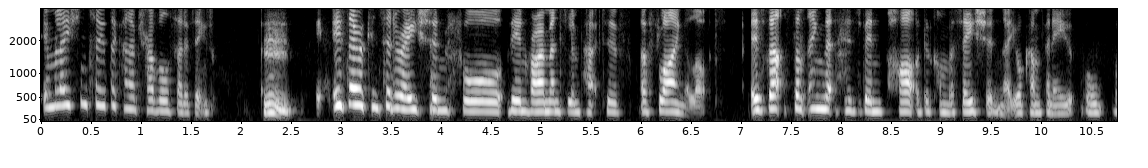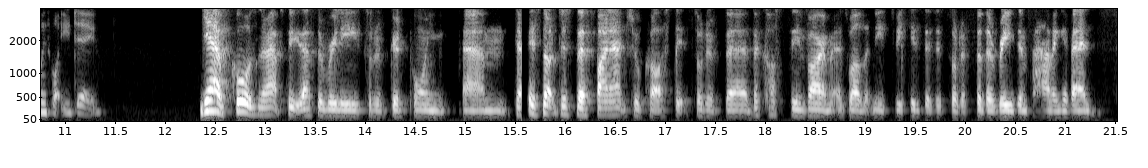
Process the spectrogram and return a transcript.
in relation to the kind of travel side of things? Mm. Is there a consideration for the environmental impact of, of flying a lot? Is that something that has been part of the conversation at your company or with what you do? Yeah, of course. No, absolutely. That's a really sort of good point. Um, it's not just the financial cost; it's sort of the the cost of the environment as well that needs to be considered, sort of for the reason for having events.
